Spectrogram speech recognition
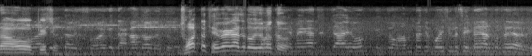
না। ও পেছন। দেখতে হবে, সবাইকে দেখাতে হবে তো। ঝড়টা থেমে গেছে তো ওই জন্য তো থেমে গেছে যাই হোক, কিন্তু আমটা যে পড়েছিল সেটাই আর কোথায় যাবে?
